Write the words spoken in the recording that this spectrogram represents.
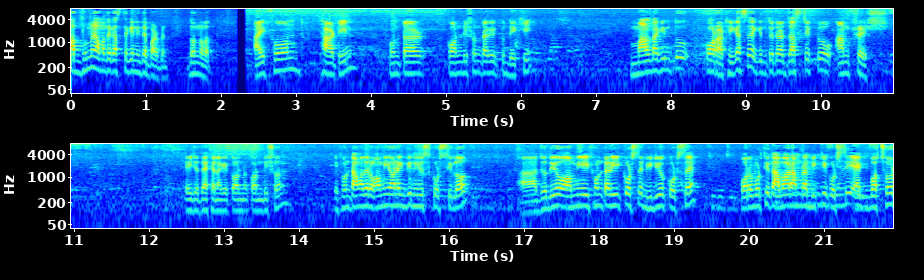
মাধ্যমে আমাদের কাছ থেকে নিতে পারবেন। ধন্যবাদ। আইফোন থার্টিন ফোনটার কন্ডিশনটাকে একটু দেখি। মালটা কিন্তু করা ঠিক আছে? কিন্তু এটা জাস্ট একটু আনফ্রেশ এই যে দেখেন আগে কন্ডিশন এই ফোনটা আমাদের অমি অনেকদিন ইউজ করছিল। যদিও অমি এই ফোনটার ই করছে ভিডিও করছে। পরবর্তীতে আবার আমরা বিক্রি করছি। এক বছর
